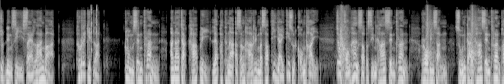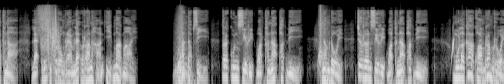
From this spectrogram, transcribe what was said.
3.14 แสนล้านบาท ธุรกิจหลัก กลุ่มเซ็นทรัลอาณาจักรค้าปลีกและพัฒนาอสังหาริมทรัพย์ที่ใหญ่ที่สุดของไทย เจ้าของห้างสรรพสินค้าเซ็นทรัลโรบินสัน ศูนย์การค้าเซ็นทรัลพัฒนา และธุรกิจโรงแรมและร้านอาหารอีกมากมาย อันดับ 4 ตระกูลสิริวัฒนพักดีนำโดยเจริญสิริวัฒนพักดี มูลค่าความร่ำรวย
